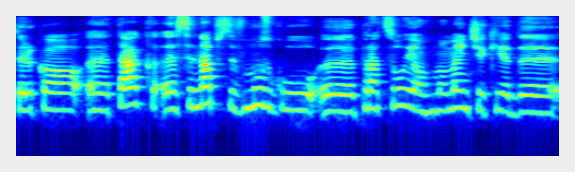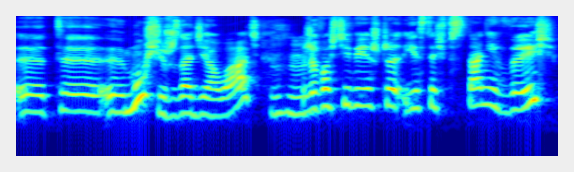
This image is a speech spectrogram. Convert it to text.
Tylko e, tak e, synapsy w mózgu e, pracują w momencie, kiedy ty musisz zadziałać, że właściwie jeszcze jesteś w stanie wyjść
